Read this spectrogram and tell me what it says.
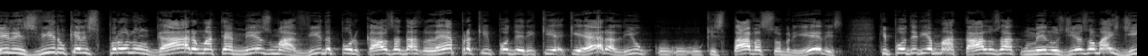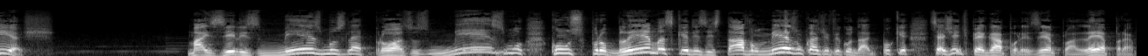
eles viram que eles prolongaram até mesmo a vida por causa da lepra que poderia, que, que era ali o, o, o que estava sobre eles, que poderia matá-los a menos dias ou mais dias. Mas eles, mesmos leprosos, mesmo com os problemas que eles estavam, mesmo com as dificuldades, porque se a gente pegar, por exemplo, a lepra,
